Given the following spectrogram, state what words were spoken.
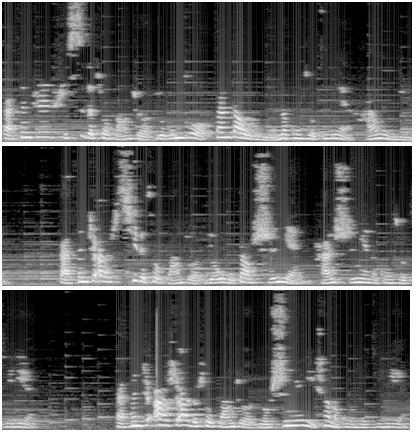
百分之十四的受访者有工作三到五年的工作经验含五年，百分之二十七的受访者有五到十年含十年的工作经验，百分之二十二的受访者有十年以上的工作经验。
